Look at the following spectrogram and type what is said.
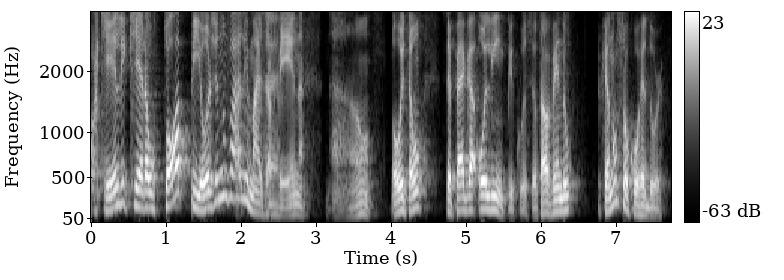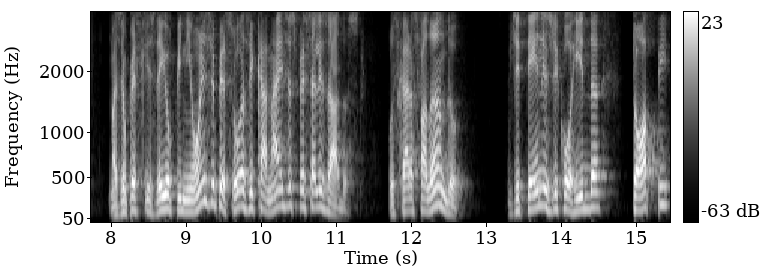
aquele que era o top hoje não vale mais a É. pena. Não. Ou então você pega Olímpicos. Eu tava vendo, porque eu não sou corredor, mas eu pesquisei opiniões de pessoas e canais especializados. Os caras falando de tênis de corrida top,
